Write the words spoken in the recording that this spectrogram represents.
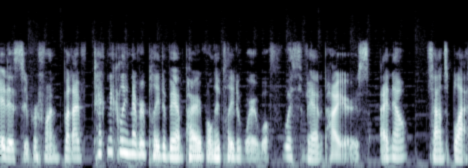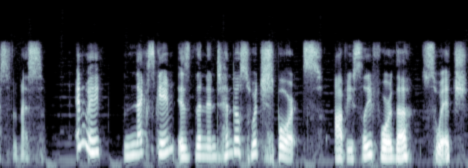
It is super fun, but I've technically never played a vampire. I've only played a werewolf with vampires. I know, sounds blasphemous. Anyway, next game is the Nintendo Switch Sports, obviously for the Switch,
